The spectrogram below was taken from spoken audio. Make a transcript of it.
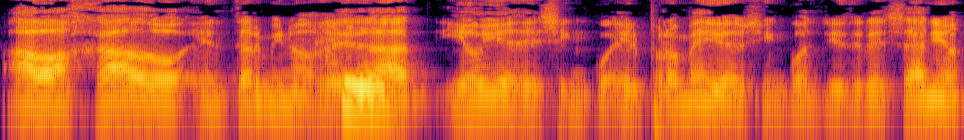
ha bajado en términos de edad y hoy es de el promedio de 53 años,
